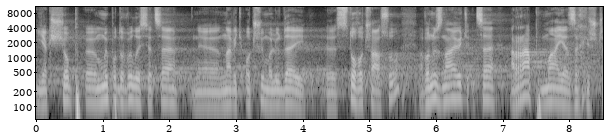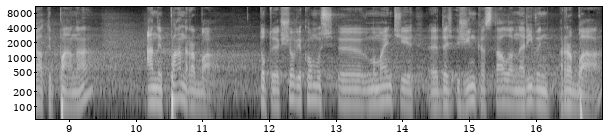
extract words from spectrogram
Якщо б ми подивилися це навіть очима людей з того часу, вони знають, це раб має захищати пана, а не пан раба. Тобто, якщо в якомусь моменті, де жінка стала на рівень раба,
